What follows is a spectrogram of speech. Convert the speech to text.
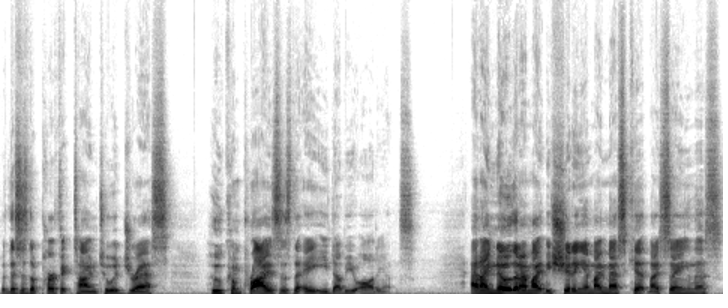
but this is the perfect time to address who comprises the AEW audience. And I know that I might be shitting in my mess kit by saying this,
